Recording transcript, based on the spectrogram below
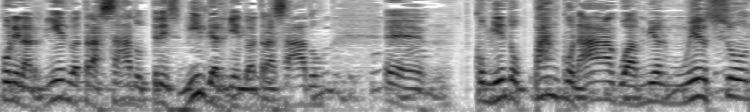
Con el arriendo atrasado, tres mil de arriendo atrasado. Eh, comiendo pan con agua, mi almuerzo.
